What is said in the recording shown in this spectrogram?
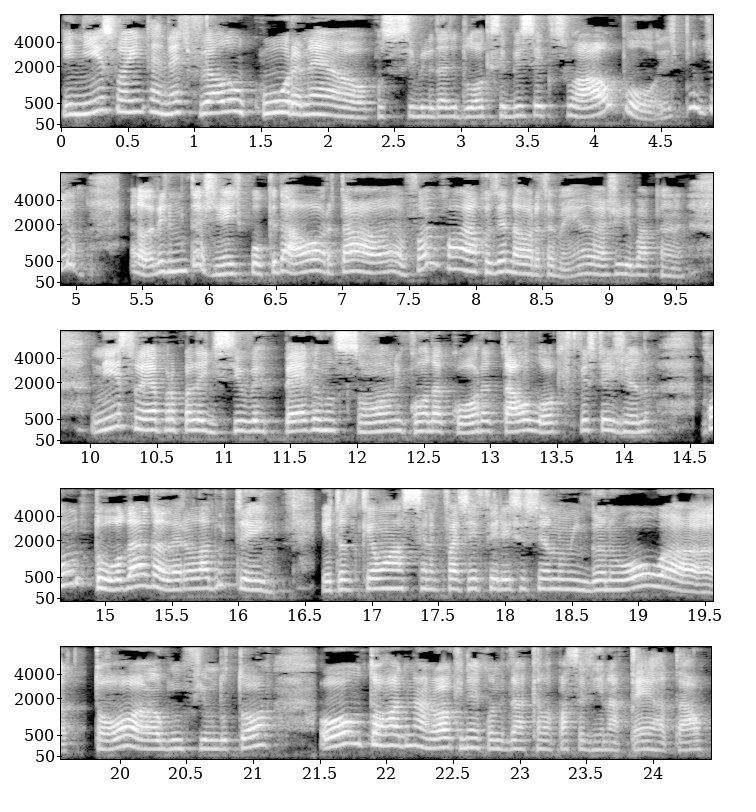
E nisso a internet viu a loucura, né? A possibilidade do Loki ser bissexual, pô, explodiu. A galera de muita gente, pô, que da hora, tá? Foi, foi uma coisinha da hora também, eu achei bacana. Nisso é a própria Lady Silver pega no sono e quando acorda tá o Loki festejando com toda a galera lá do trem. E é tanto que é uma cena que faz referência, se eu não me engano, ou a Thor, algum filme do Thor, ou o Thor Ragnarok, né? Quando dá aquela passadinha na terra tal.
